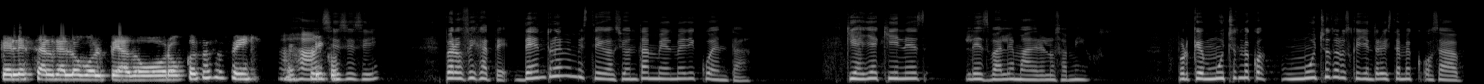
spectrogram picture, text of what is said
que le salga lo golpeador o cosas así. ¿Me Ajá, sí, sí, sí. Pero fíjate, dentro de mi investigación también me di cuenta que hay a quienes les vale madre los amigos. Porque muchos, me, muchos de los que yo entrevisté, me, o sea,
